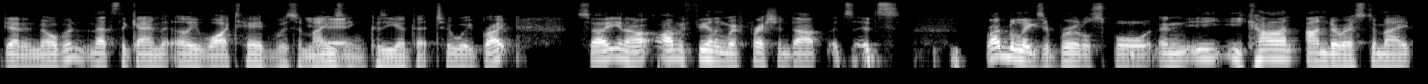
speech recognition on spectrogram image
down in Melbourne. And that's the game that Elliott Whitehead was amazing because he had that two week break. So you know, I have a feeling we're freshened up. It's it's rugby league's a brutal sport, and you, you can't underestimate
